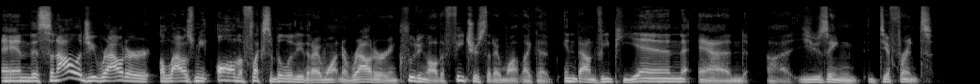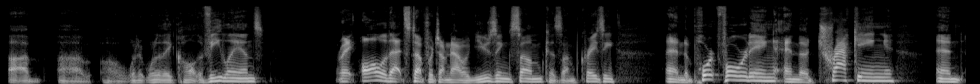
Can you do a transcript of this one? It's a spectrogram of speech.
And the Synology router allows me all the flexibility that I want in a router, including all the features that I want, like an inbound VPN and uh, using different, uh, uh, oh, what, what do they call it? VLANs, right? All of that stuff, which I'm now using some because I'm crazy. And the port forwarding and the tracking and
